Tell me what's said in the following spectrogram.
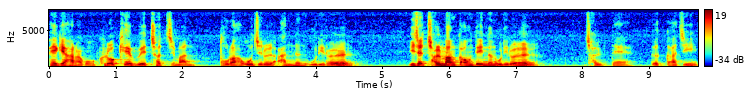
회개하라고 그렇게 외쳤지만 돌아오지를 않는 우리를 이제 절망 가운데 있는 우리를 절대 끝까지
